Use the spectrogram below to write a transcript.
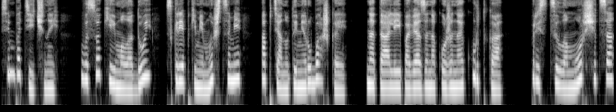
Симпатичный, высокий и молодой, с крепкими мышцами, обтянутыми рубашкой. На талии повязана кожаная куртка. Присцилла морщится,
